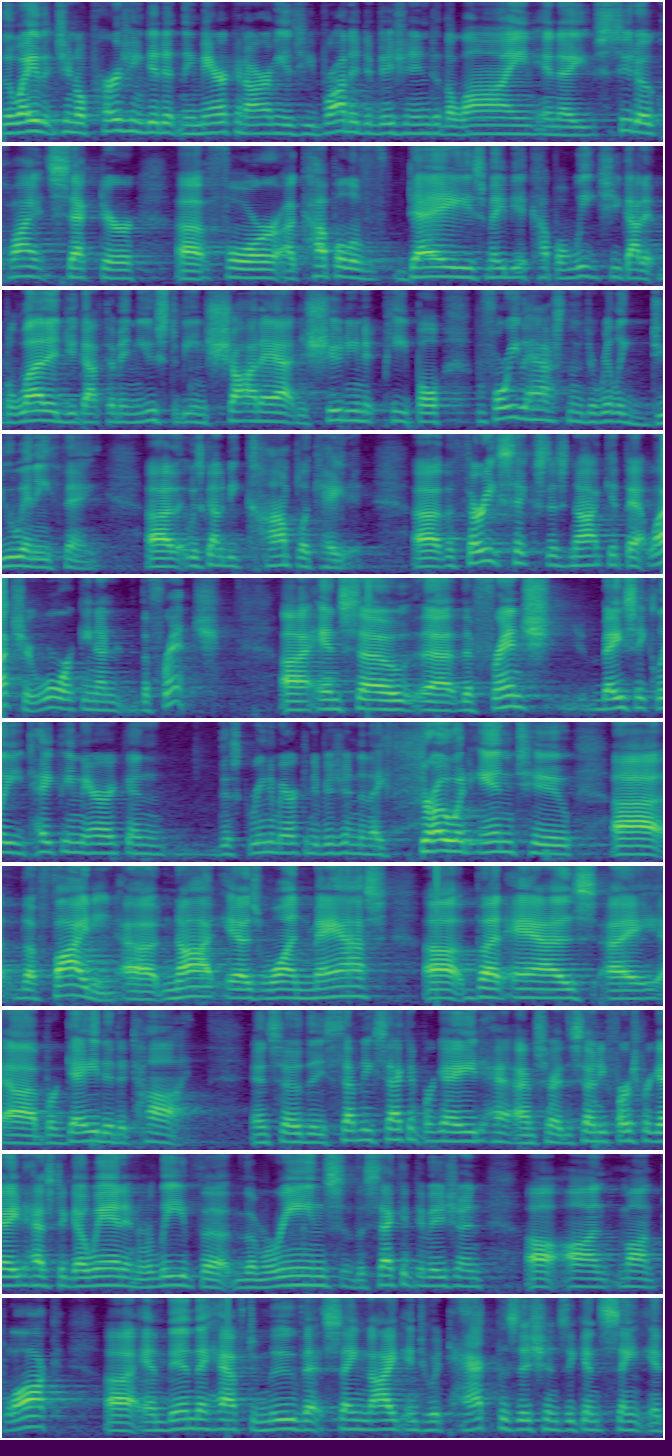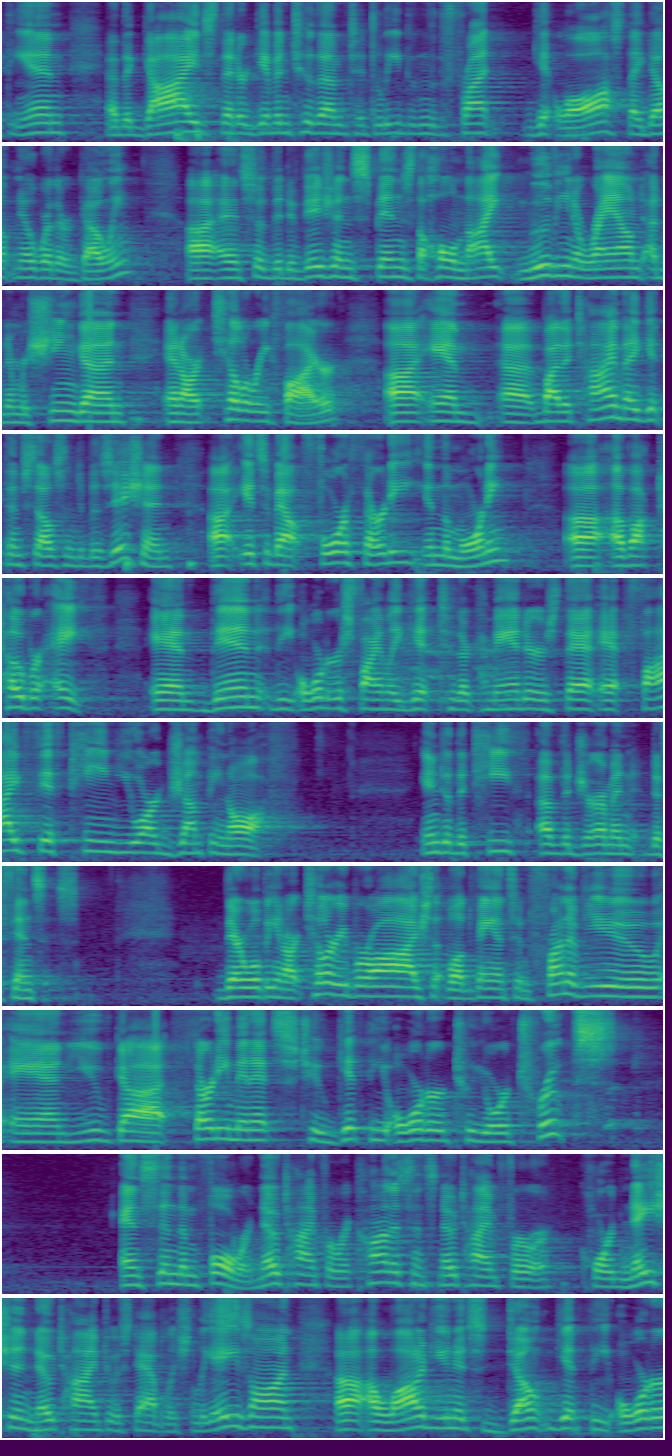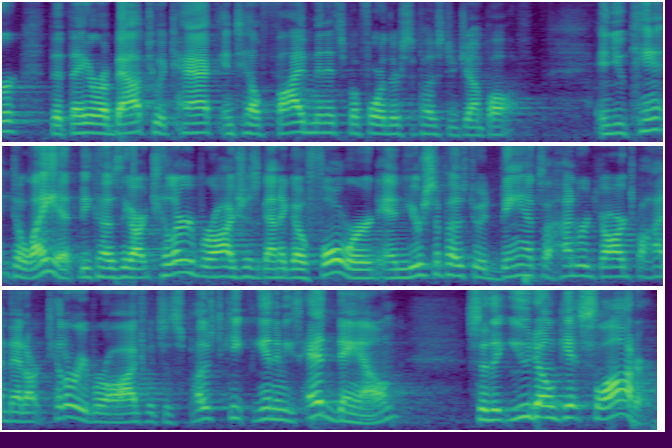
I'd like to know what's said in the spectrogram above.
The way that General Pershing did it in the American Army is he brought a division into the line in a pseudo quiet sector uh, for a couple of days, maybe a couple of weeks. You got it blooded, you got them in used to being shot at and shooting at people before you asked them to really do anything uh, that was going to be complicated. Uh, the 36 does not get that luxury. We're working under the French. Uh, and so uh, the French basically take the American this Green American Division and they throw it into uh, the fighting, uh, not as one mass, uh, but as a uh, brigade at a time. And so the 72nd Brigade, I'm sorry, the 71st Brigade has to go in and relieve the, the Marines of the 2nd Division uh, on Mont Blanc. Uh, and then they have to move that same night into attack positions against St. Etienne. Uh, the guides that are given to them to lead them to the front get lost. They don't know where they're going. Uh, and so the division spends the whole night moving around under machine gun and artillery fire. Uh, and uh, by the time they get themselves into position, uh, it's about 4.30 in the morning uh, of October 8th. And then the orders finally get to their commanders that at 5.15 you are jumping off into the teeth of the German defenses there will be an artillery barrage that will advance in front of you, and you've got 30 minutes to get the order to your troops and send them forward. No time for reconnaissance, no time for coordination, no time to establish liaison. Uh, a lot of units don't get the order that they are about to attack until five minutes before they're supposed to jump off and you can't delay it because the artillery barrage is going to go forward and you're supposed to advance 100 yards behind that artillery barrage which is supposed to keep the enemy's head down so that you don't get slaughtered.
